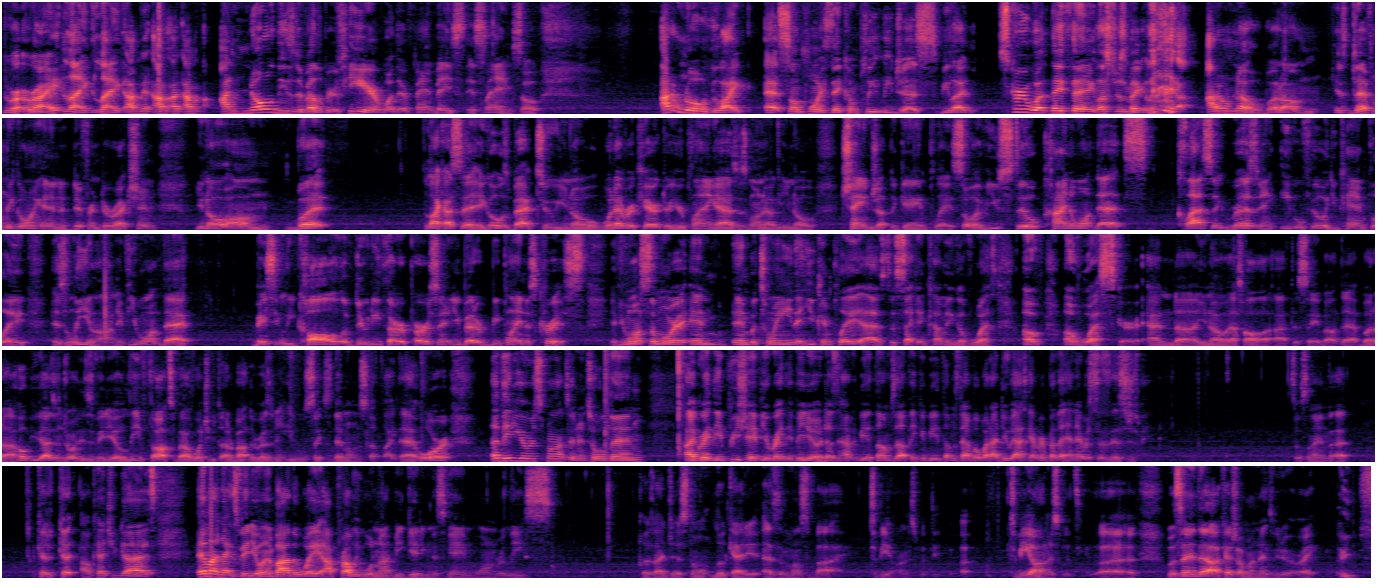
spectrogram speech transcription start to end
right? Like, like I mean, I, I, I know these developers hear what their fan base is saying, so I don't know if like at some points they completely just be like, screw what they think, let's just make it. I don't know, but um, it's definitely going in a different direction, you know. Um, but like I said, it goes back to you know whatever character you're playing as is going to you know change up the gameplay. So if you still kind of want that classic Resident Evil feel, you can play as Leon. If you want that basically Call of Duty third person, you better be playing as Chris. If you want somewhere in in between, then you can play as the second coming of West of of Wesker. And uh, you know that's all I have to say about that. But uh, I hope you guys enjoyed this video. Leave thoughts about what you thought about the Resident Evil 6 demo and stuff like that, or a video response. And until then. I greatly appreciate if you rate the video. It doesn't have to be a thumbs up. It could be a thumbs down. But what I do ask everybody and ever says is just so saying that. I'll catch you guys in my next video. And by the way, I probably will not be getting this game on release because I just don't look at it as a must buy, to be honest with you. Uh, to be honest with you. Uh, but saying that, I'll catch you on my next video, alright? Peace.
